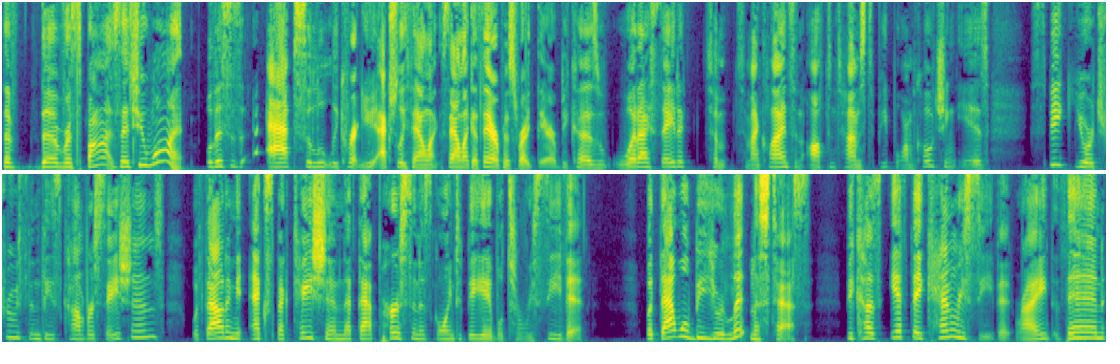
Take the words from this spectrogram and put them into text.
the the response that you want. Well, this is absolutely correct. You actually sound like sound like a therapist right there because what I say to, to, to my clients and oftentimes to people I'm coaching is speak your truth in these conversations without any expectation that that person is going to be able to receive it. But that will be your litmus test because if they can receive it, right, then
